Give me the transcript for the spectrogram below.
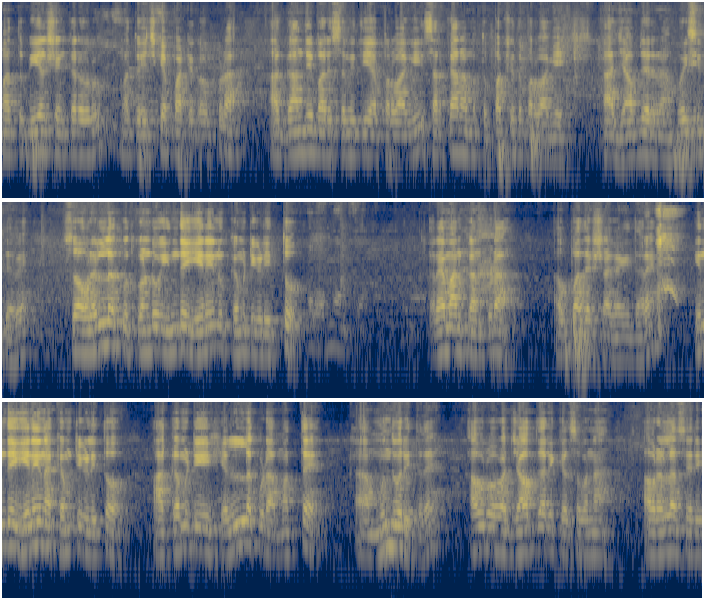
ಮತ್ತು ಬಿ ಎಲ್ ಶಂಕರ್ ಅವರು ಮತ್ತು ಎಚ್ ಕೆ ಪಾಟೀಲ್ ಅವರು ಕೂಡ ಆ ಗಾಂಧಿ ಬಾರಿ ಸಮಿತಿಯ ಪರವಾಗಿ, ಸರ್ಕಾರ ಮತ್ತು ಪಕ್ಷದ ಪರವಾಗಿ ಆ ಜವಾಬ್ದಾರಿಯನ್ನು ವಹಿಸಿದ್ದೇವೆ. ಸೊ, ಅವರೆಲ್ಲ ಕೂತ್ಕೊಂಡು ಹಿಂದೆ ಏನೇನು ಕಮಿಟಿಗಳಿತ್ತು ರೆಹಮಾನ್ ಖಾನ್ ಕೂಡ ಉಪಾಧ್ಯಕ್ಷರಾಗಿದ್ದಾರೆ. ಹಿಂದೆ ಏನೇನು ಕಮಿಟಿಗಳಿತ್ತೋ ಆ ಕಮಿಟಿ ಎಲ್ಲ ಕೂಡ ಮತ್ತೆ ಮುಂದುವರಿತದೆ ಅವರು ಅವರ ಜವಾಬ್ದಾರಿ ಕೆಲಸವನ್ನು ಅವರೆಲ್ಲ ಸೇರಿ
